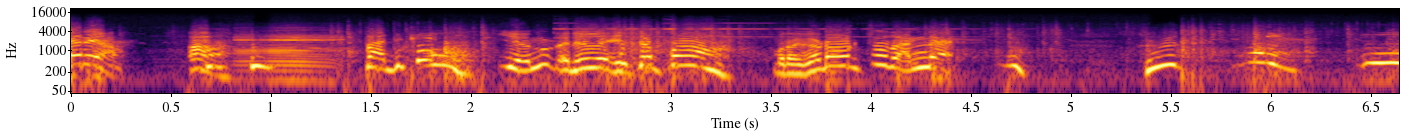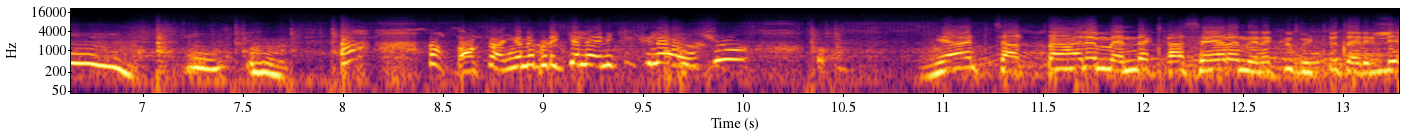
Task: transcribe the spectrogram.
കരയാ പതുക്കെ. എന്തൊരു വെയിറ്റപ്പാ മൃഗഡോക്ടർ തന്നെ. ഡോക്ടർ അങ്ങനെ പിടിക്കല എനിക്ക് ഞാൻ ചത്താലും എന്റെ കസേര നിനക്ക് വിട്ടു തരില്ല.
